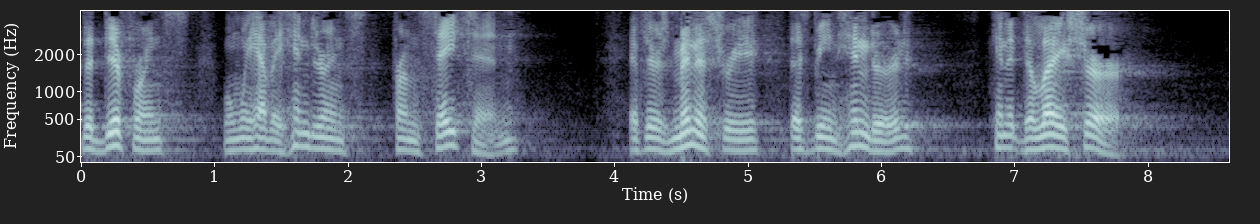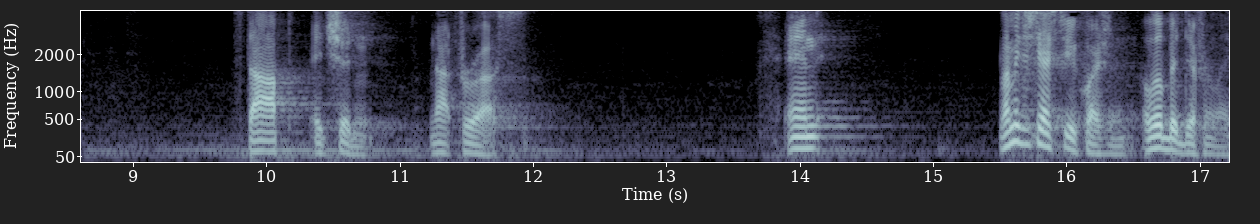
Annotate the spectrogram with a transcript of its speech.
the difference when we have a hindrance from Satan if there's ministry that's being hindered, can it delay? Sure. Stop? It shouldn't. Not for us. And let me just ask you a question a little bit differently.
